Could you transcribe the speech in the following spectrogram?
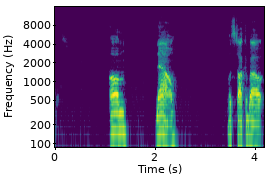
Yes. Um, now let's talk about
